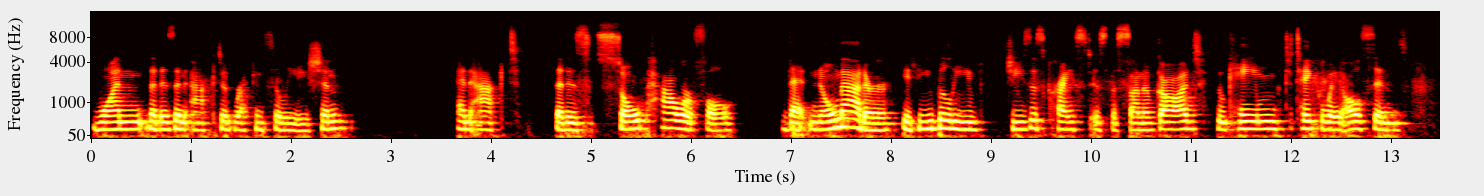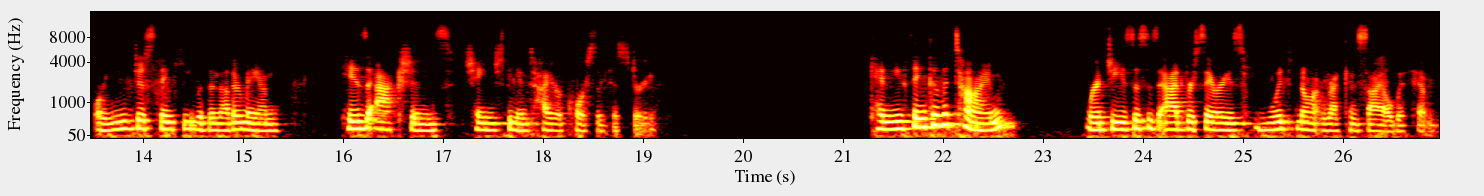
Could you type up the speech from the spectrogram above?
one that is an act of reconciliation, an act that is so powerful that no matter if you believe Jesus Christ is the Son of God who came to take away all sins, or you just think he was another man, his actions changed the entire course of history. Can you think of a time where Jesus' adversaries would not reconcile with him,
